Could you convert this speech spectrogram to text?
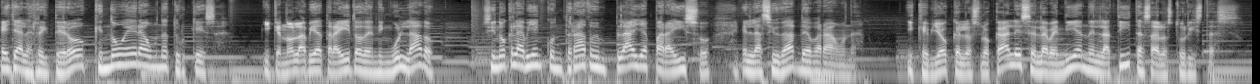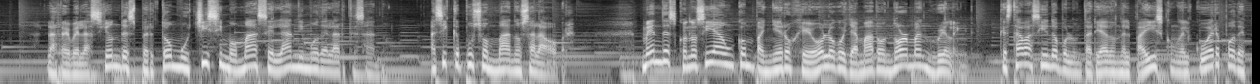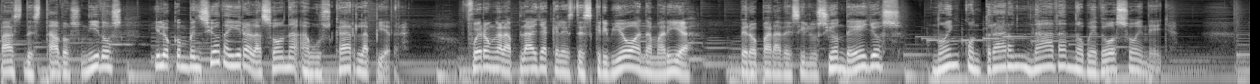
Ella le reiteró que no era una turquesa, y que no la había traído de ningún lado, sino que la había encontrado en Playa Paraíso, en la ciudad de Barahona, y que vio que los locales se la vendían en latitas a los turistas. La revelación despertó muchísimo más el ánimo del artesano, así que puso manos a la obra. Méndez conocía a un compañero geólogo llamado Norman Rilling, que estaba haciendo voluntariado en el país con el Cuerpo de Paz de Estados Unidos y lo convenció de ir a la zona a buscar la piedra. Fueron a la playa que les describió Ana María, pero para desilusión de ellos, no encontraron nada novedoso en ella.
